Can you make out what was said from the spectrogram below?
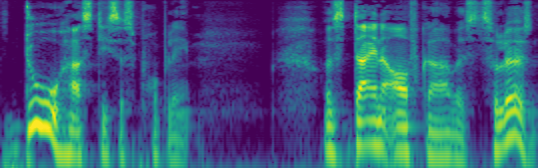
du hast dieses Problem. Und es ist deine Aufgabe, es zu lösen.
